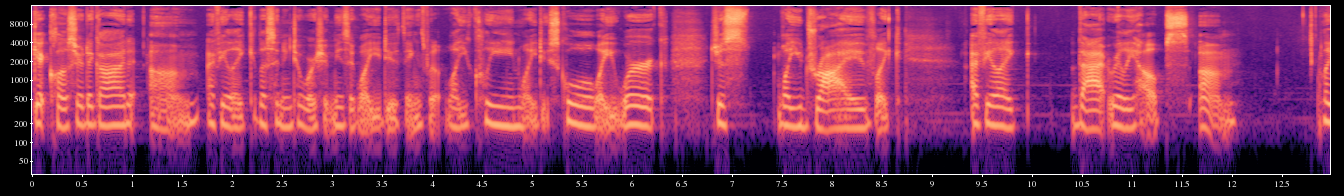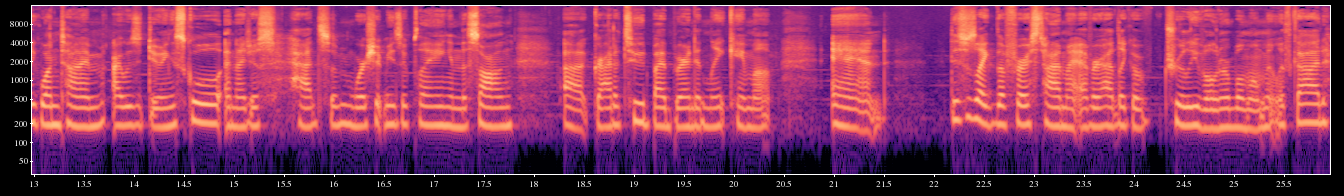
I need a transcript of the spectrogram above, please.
get closer to God, um I feel like listening to worship music while you do things, but while you clean, while you do school, while you work, just while you drive, like I feel like that really helps. Um like one time I was doing school and I just had some worship music playing and the song uh, Gratitude by Brandon Lake came up. And this was like the first time I ever had like a truly vulnerable moment with God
